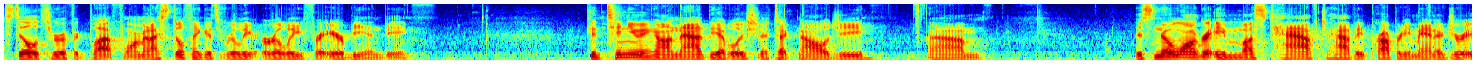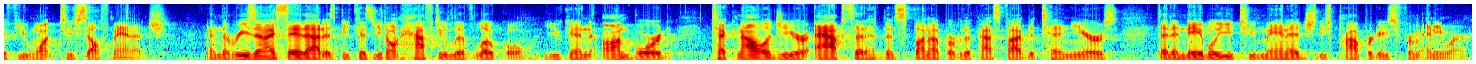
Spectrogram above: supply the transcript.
still a terrific platform. And I still think it's really early for Airbnb. Continuing on that, the evolution of technology, um, it's no longer a must have to have a property manager if you want to self manage. And the reason I say that is because you don't have to live local. You can onboard technology or apps that have been spun up over the past five to 10 years that enable you to manage these properties from anywhere.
